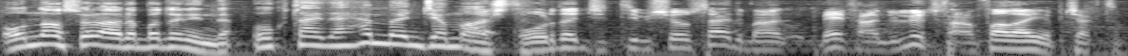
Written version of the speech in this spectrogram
Ondan sonra arabadan indi. Oktay da hemen camı açtı. Orada ciddi bir şey olsaydı ben beyefendi lütfen falan yapacaktım.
